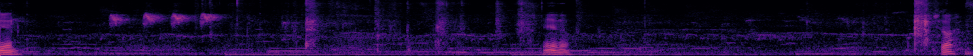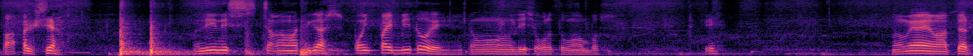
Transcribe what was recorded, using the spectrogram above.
Ayan. Ayan o. So, papag siya. Malinis, tsaka matigas. 0.5 dito eh. Itong lisyo ko na ito mga boss. Okay. Mamaya yung after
